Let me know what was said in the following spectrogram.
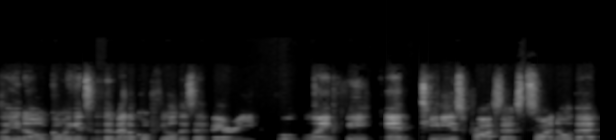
So, you know, going into the medical field is a very lengthy and tedious process. So I know that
